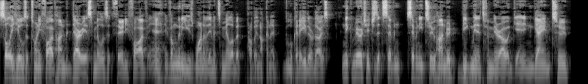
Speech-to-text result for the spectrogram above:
Solly Hill's at 2500, Darius Miller's at 35. Eh, if I'm going to use one of them, it's Miller, but probably not going to look at either of those. Nick Mirotic is at 7, 7200, big minutes for Miro again in game two.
